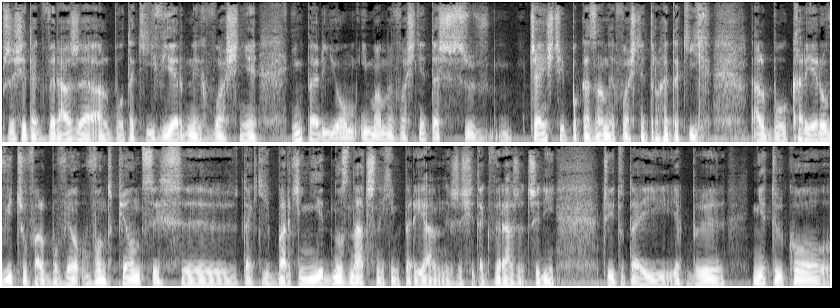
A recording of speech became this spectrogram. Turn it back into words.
że się tak wyrażę, albo takich wiernych właśnie Imperium i mamy właśnie też częściej pokazanych właśnie trochę takich albo karierowiczów, albo wątpiących, y, takich bardziej niejednoznacznych imperialnych, że się tak wyrażę, czyli, czyli tutaj jakby nie tylko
